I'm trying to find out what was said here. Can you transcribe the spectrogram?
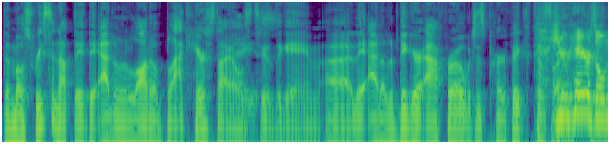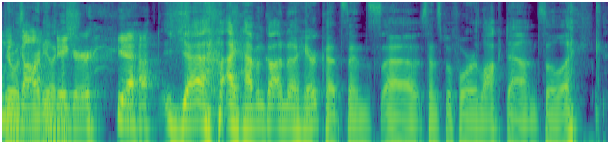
the most recent update they added a lot of black hairstyles Nice. to the game. Uh, they added a bigger afro, which is perfect because your hair's only was already, gotten like, a sh- bigger yeah yeah, I haven't gotten a haircut since uh since before lockdown, so like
